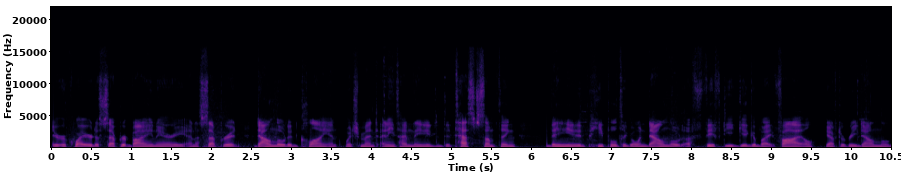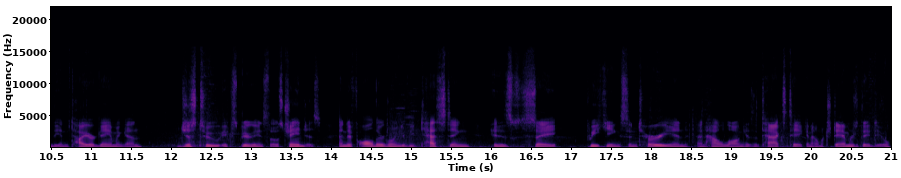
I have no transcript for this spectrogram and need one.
It required a separate binary and a separate downloaded client, which meant anytime they needed to test something, they needed people to go and download a 50 gigabyte file. You have to re-download the entire game again just to experience those changes. And if all they're going to be testing is, say, tweaking Centurion and how long his attacks take and how much damage they do,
